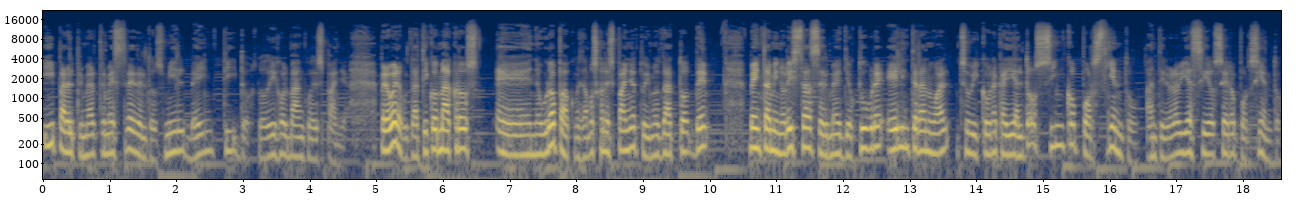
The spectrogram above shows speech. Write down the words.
y para el primer trimestre del 2022, lo dijo el Banco de España. Pero bueno, datos macros en Europa, comenzamos con España, tuvimos dato de ventas minoristas el mes de octubre, el interanual se ubicó una caída del 2,5%, anterior había sido 0%.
